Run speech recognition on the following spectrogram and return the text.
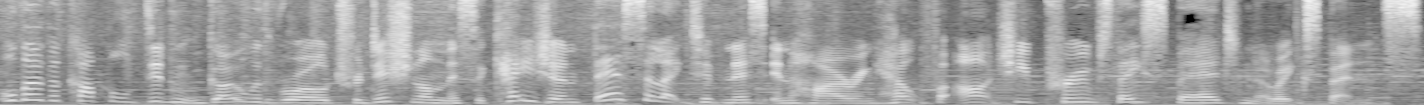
Although the couple didn't go with royal tradition on this occasion, their selectiveness in hiring help for Archie proves they spared no expense.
